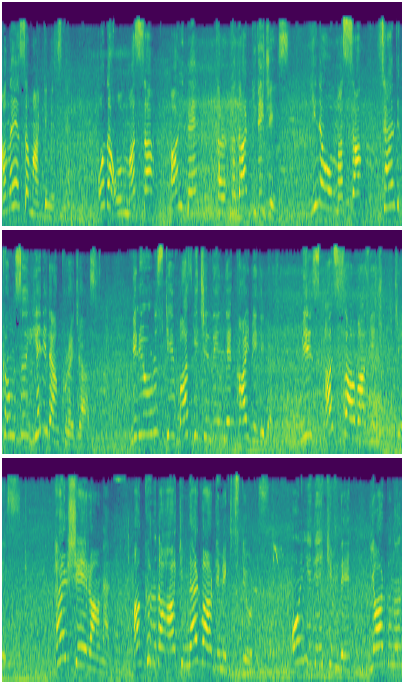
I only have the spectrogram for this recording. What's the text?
Anayasa Mahkemesi'ne, o da olmazsa ahime kadar gideceğiz. Yine olmazsa sendikamızı yeniden kuracağız. Biliyoruz ki vazgeçildiğinde kaybedilir. Biz asla vazgeçmeyeceğiz. Her şeye rağmen Ankara'da hakimler var demek istiyoruz. 17 Ekim'de yargının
